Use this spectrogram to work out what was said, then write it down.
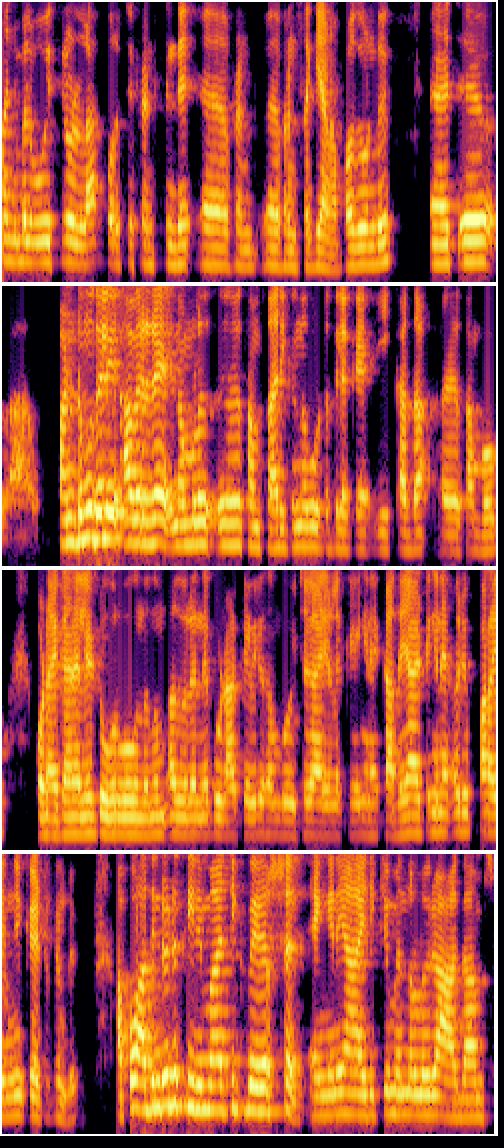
മഞ്ഞുമൽ ബോയ്സിലുള്ള കുറച്ച് ഫ്രണ്ട്സിന്റെ ഫ്രണ്ട് ഫ്രണ്ട്സ് ഒക്കെയാണ്. അപ്പൊ അതുകൊണ്ട് പണ്ട് മുതൽ അവരുടെ നമ്മൾ സംസാരിക്കുന്ന കൂട്ടത്തിലൊക്കെ ഈ കഥ സംഭവം കൊടൈക്കനാലിൽ ടൂർ പോകുന്നതും അതുപോലെ തന്നെ ഗുണാക്കേവിൽ സംഭവിച്ച കാര്യങ്ങളൊക്കെ ഇങ്ങനെ കഥയായിട്ട് ഇങ്ങനെ ഒരു പറഞ്ഞ് കേട്ടിട്ടുണ്ട്. അപ്പോൾ അതിന്റെ ഒരു സിനിമാറ്റിക് വേർഷൻ എങ്ങനെയായിരിക്കും എന്നുള്ള ഒരു ആകാംക്ഷ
